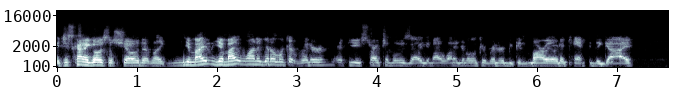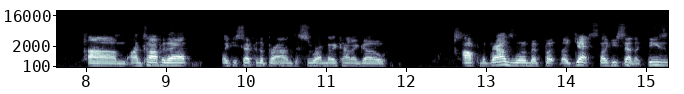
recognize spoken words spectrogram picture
it just kind of goes to show that like you might you might want to get a look at Ridder if you start to lose out. You might want to get a look at Ridder because Mariota can't be the guy. Um, on top of that, like you said for the Browns, this is where I'm going to kind of go. off the Browns a little bit, but like yes, like you said, like these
